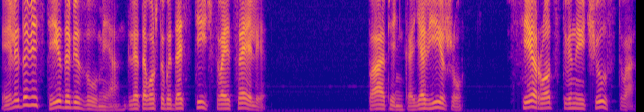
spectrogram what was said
или довести до безумия для того, чтобы достичь своей цели. Папенька, я вижу, все родственные чувства,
